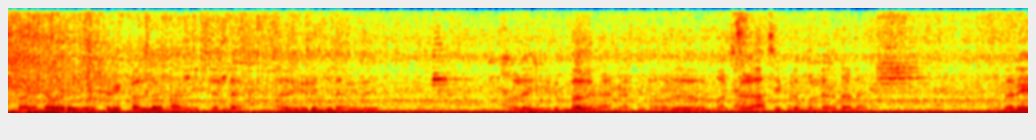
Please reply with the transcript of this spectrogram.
இப்போ என்ன ஒரு பெரிய கல் என்ன இருக்குது தெரியல. அது இடிஞ்சில் இருக்குது. அவ்வளோ இரும்பாகுது அந்த ஒரு ஒரு மனுஷனால் அசைக்கிட முடியல அது மாதிரி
